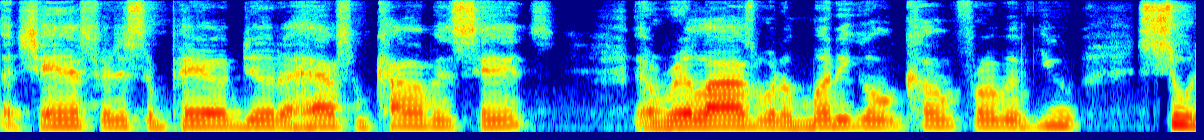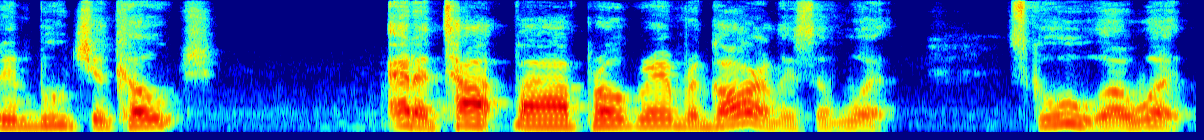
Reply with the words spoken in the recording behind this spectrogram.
a chance for this apparel deal to have some common sense and realize where the money gonna come from if you suit and boot your coach at a top five program, regardless of what school or what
